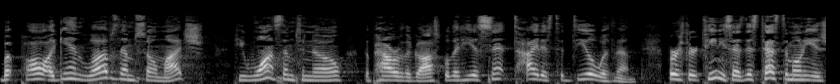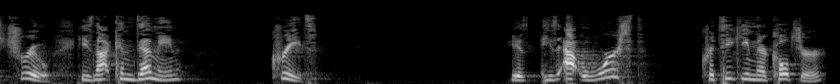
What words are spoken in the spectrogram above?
But Paul again loves them so much, he wants them to know the power of the gospel that he has sent Titus to deal with them. Verse 13, he says, this testimony is true. He's not condemning Crete. He is, he's at worst critiquing their culture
